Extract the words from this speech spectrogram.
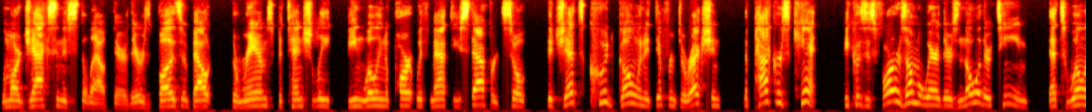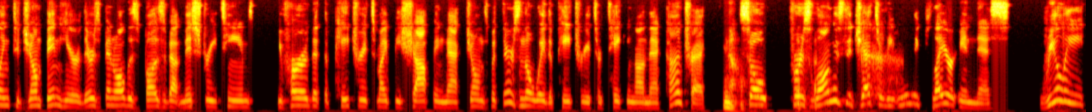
Lamar Jackson is still out there. There's buzz about the Rams potentially being willing to part with Matthew Stafford. So the Jets could go in a different direction. The Packers can't because, as far as I'm aware, there's no other team that's willing to jump in here. There's been all this buzz about mystery teams. You've heard that the Patriots might be shopping Mac Jones, but there's no way the Patriots are taking on that contract. No. So, for as long as the Jets are the only player in this, really,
